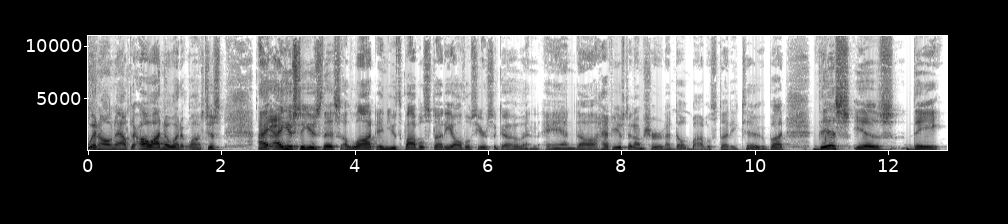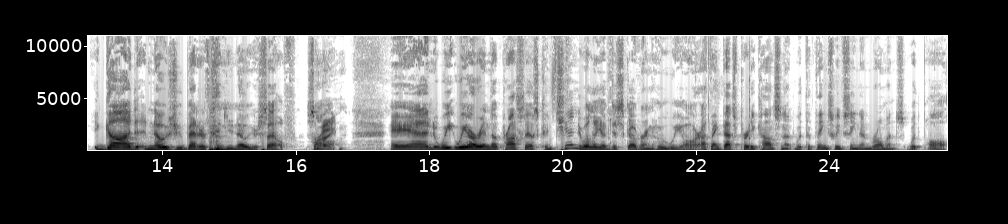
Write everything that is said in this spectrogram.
went on out there. Oh, I know what it was. Just, I, I, used to use this a lot in youth Bible study all those years ago, and and uh, have used it, I'm sure, in adult Bible study too. But this is the God knows you better than you know yourself song. Right. And we, we are in the process continually of discovering who we are. I think that's pretty consonant with the things we've seen in Romans with Paul.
